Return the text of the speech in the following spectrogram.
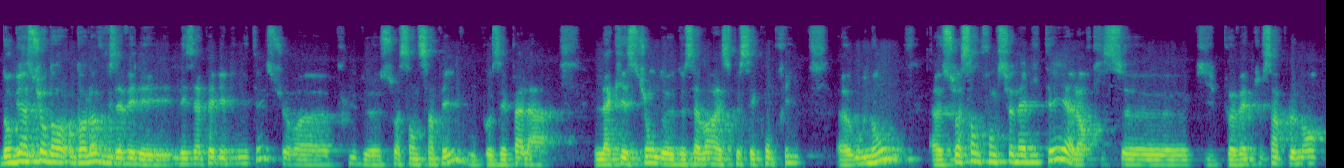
Donc, bien sûr, dans, dans l'offre, vous avez les, appels illimités sur euh, plus de 65 pays. Vous ne posez pas la, la question de, de savoir est-ce que c'est compris euh, ou non. 60 euh, fonctionnalités, alors qui, se, qui peuvent être tout simplement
